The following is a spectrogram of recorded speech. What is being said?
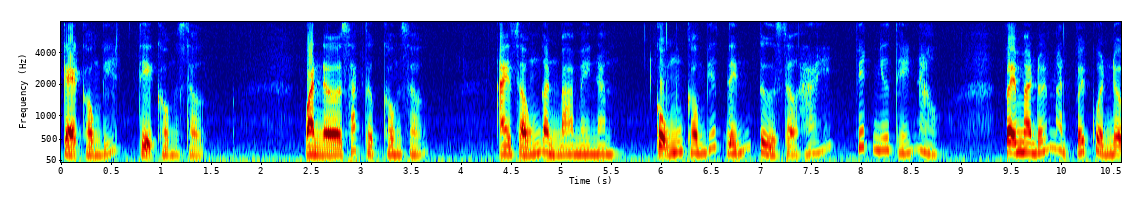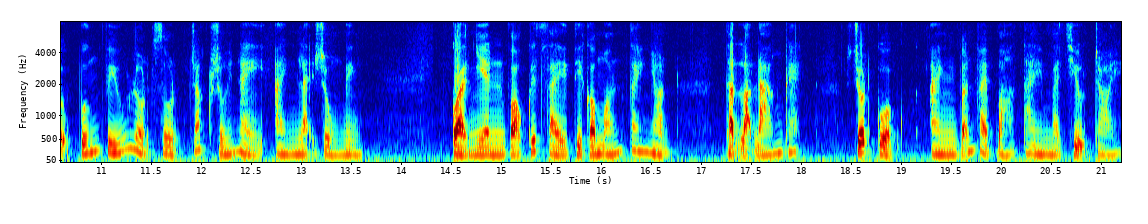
Kẻ không biết thì không sợ. Warner xác thực không sợ. Ai sống gần 30 năm cũng không biết đến từ sợ hãi viết như thế nào. Vậy mà đối mặt với của nợ vướng víu lộn xộn rắc rối này anh lại rùng mình. Quả nhiên vỏ quyết giày thì có món tay nhọn, thật là đáng ghét. Rốt cuộc anh vẫn phải bó tay mà chịu trói.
